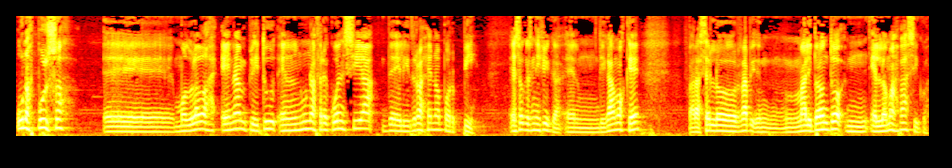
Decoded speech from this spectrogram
unos pulsos eh, modulados en amplitud en una frecuencia del hidrógeno por pi. ¿Eso qué significa? En- digamos que, para hacerlo rápido, mm, mal y pronto, mm, es lo más básico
